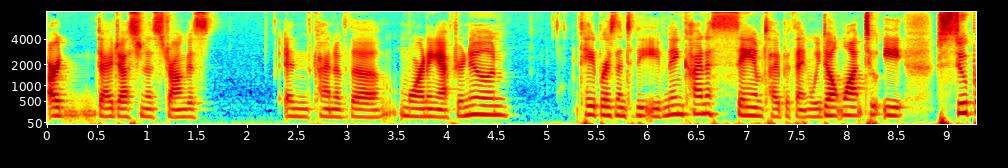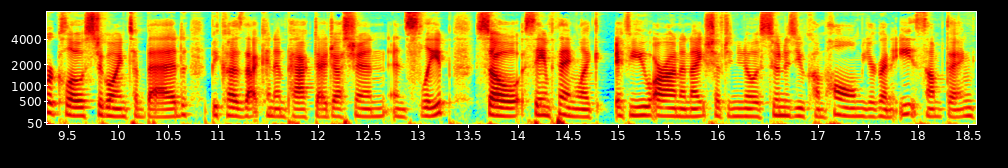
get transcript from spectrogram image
our digestion is strongest in kind of the morning, afternoon, tapers into the evening, kind of same type of thing. We don't want to eat super close to going to bed because that can impact digestion and sleep. So, same thing, like if you are on a night shift and you know as soon as you come home, you're going to eat something,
